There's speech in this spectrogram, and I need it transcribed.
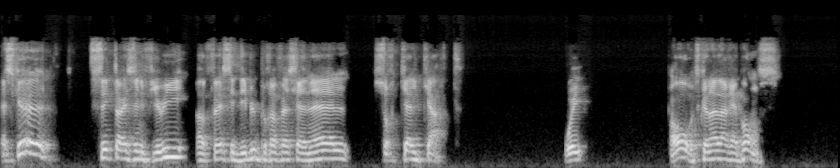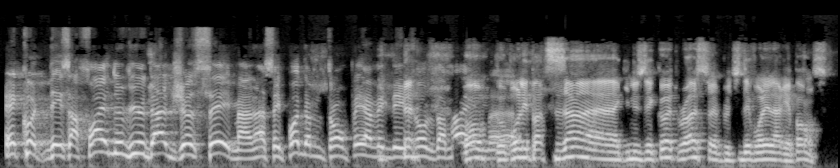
Est-ce que tu sais que Tyson Fury a fait ses débuts professionnels sur quelle carte? Oui. Oh, tu connais la réponse. Écoute, des affaires de vieux date, je sais, mais c'est pas de me tromper avec des choses de même. Bon, pour les partisans qui nous écoutent, Russ, peux-tu dévoiler la réponse?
